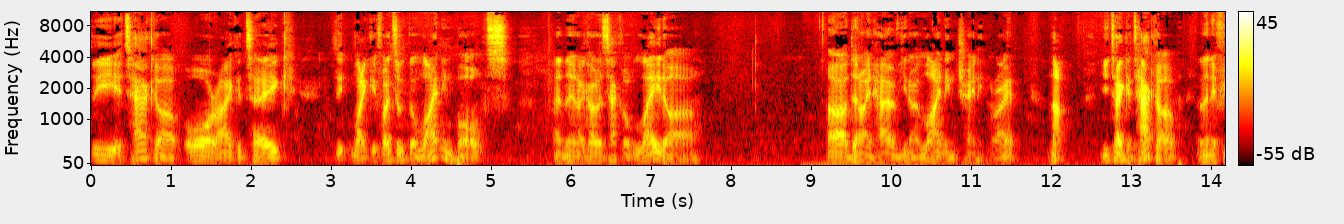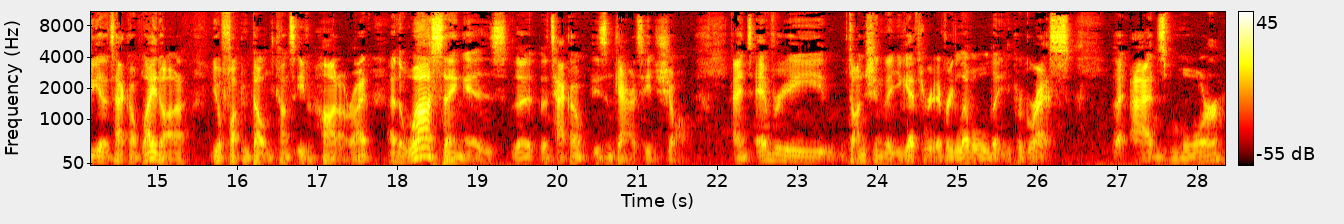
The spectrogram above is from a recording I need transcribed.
the attack up, or I could take the like if I took the lightning bolts and then I got attack up later, uh, then I'd have you know lightning chaining, right? No, you take attack up, and then if you get attack up later, you're fucking belting cunts even harder, right? And the worst thing is the, the attack up isn't guaranteed to show up. And every dungeon that you get through, every level that you progress, that adds more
